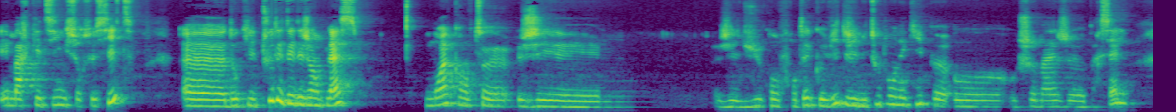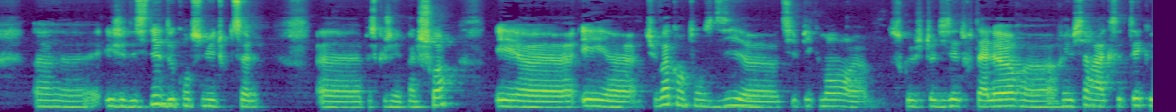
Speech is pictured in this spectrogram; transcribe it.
et marketing sur ce site. donc tout était déjà en place moi, quand euh, j'ai j'ai dû confronter le Covid, j'ai mis toute mon équipe euh, au, chômage partiel euh, et j'ai décidé de continuer toute seule parce que j'avais pas le choix. Et, et tu vois, quand on se dit typiquement ce que je te disais tout à l'heure, réussir à accepter que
